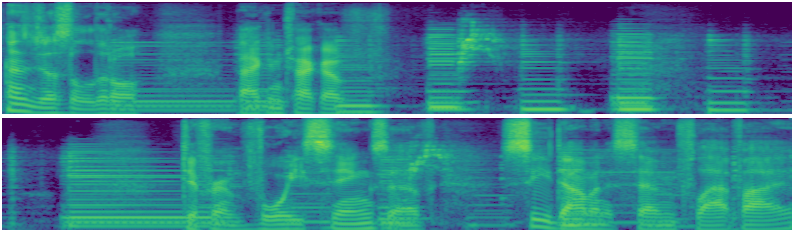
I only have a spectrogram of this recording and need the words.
This is just a little backing track of different voicings of C dominant 7 flat 5.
